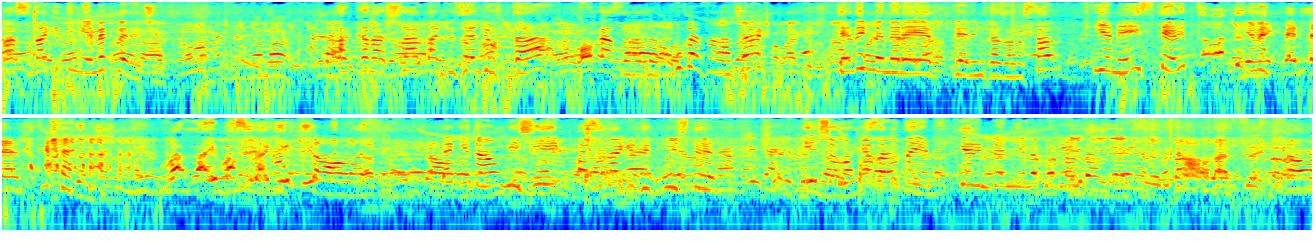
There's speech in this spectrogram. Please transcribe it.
Basına gideyim yemek vereceğim. Arkadaşlar da güzel yurtta o kazanacak, bu kazanacak. Dedim ben nereye benim kazanırsam yemeği isterim tamam dedim. Yemek benden. Vallahi basına girdik. Sağ olasın. Peki tamam kişi basına girdik bu işte. İnşallah kazanır da yemek yerim ben yemek olmadan. Sağ olasın. Sağ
